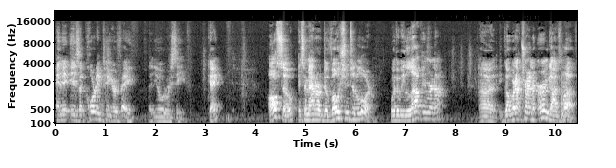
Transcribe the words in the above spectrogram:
and it is according to your faith that you'll receive. Okay? Also, it's a matter of devotion to the Lord, whether we love Him or not. Uh, we're not trying to earn God's love.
